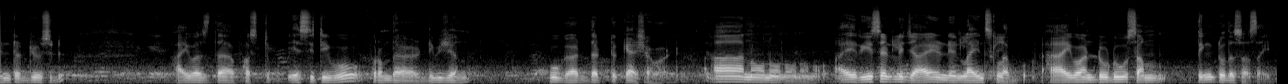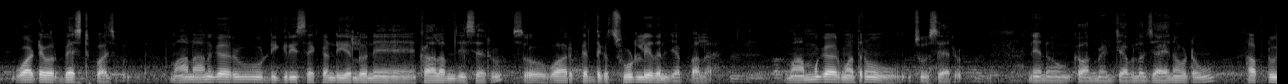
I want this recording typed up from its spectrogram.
introduced I was the first ACTO from the division who got that cash award. Ah, no, no, no, no, no. I recently joined in Lions Club. I want to do something to the society, whatever best possible. మా నాన్నగారు డిగ్రీ సెకండ్ ఇయర్లోనే కాలం చేశారు. సో వారు పెద్దగా చూడలేదని చెప్పాలా. మా అమ్మగారు మాత్రం చూశారు. నేను గవర్నమెంట్ జాబ్లో జాయిన్ అవ్వటము అప్ టు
